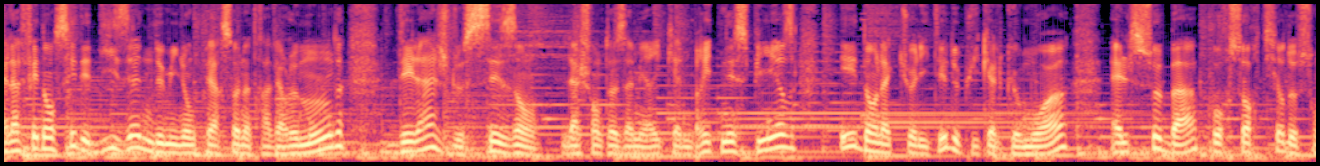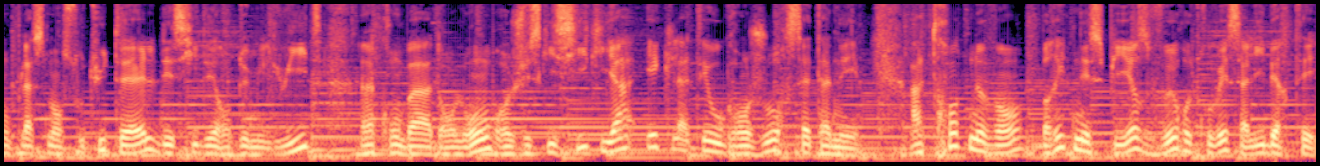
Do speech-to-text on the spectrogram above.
Elle a fait danser des dizaines de millions de personnes à travers le monde dès l'âge de 16 ans. La chanteuse américaine Britney Spears est dans l'actualité depuis quelques mois. Elle se bat pour sortir de son placement sous tutelle, décidé en 2008, un combat dans l'ombre jusqu'ici qui a éclaté au grand jour cette année. À 39 ans, Britney Spears veut retrouver sa liberté.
